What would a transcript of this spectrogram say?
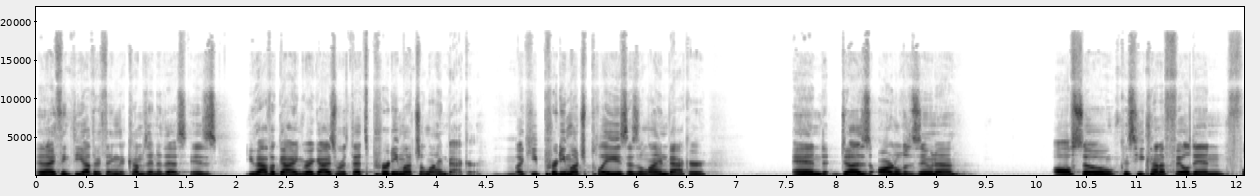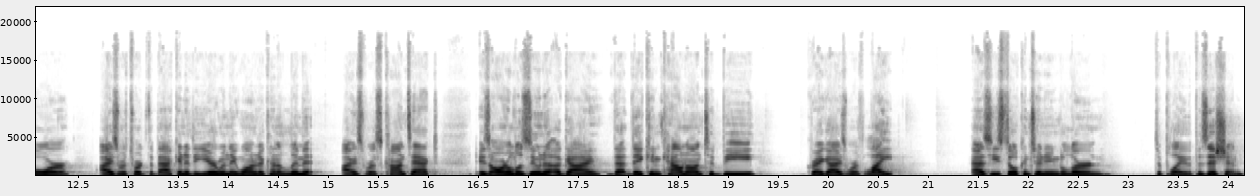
And I think the other thing that comes into this is you have a guy in Greg Eisworth that's pretty much a linebacker. Mm-hmm. Like he pretty much plays as a linebacker. And does Arnold Azuna also, because he kind of filled in for Eisworth towards the back end of the year when they wanted to kind of limit Eisworth's contact, is Arnold Azuna a guy that they can count on to be Greg Eisworth light as he's still continuing to learn to play the position?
